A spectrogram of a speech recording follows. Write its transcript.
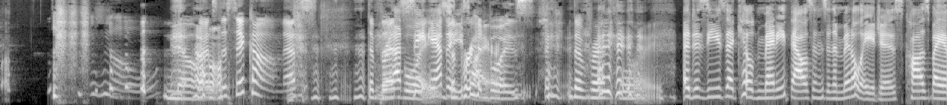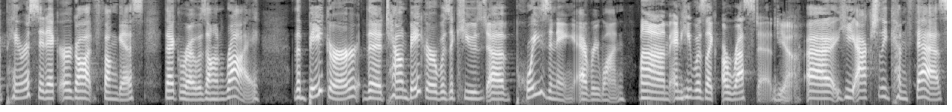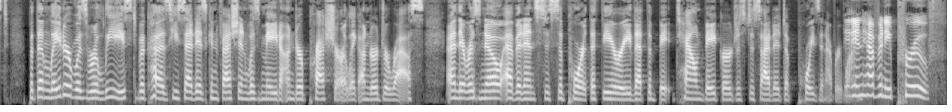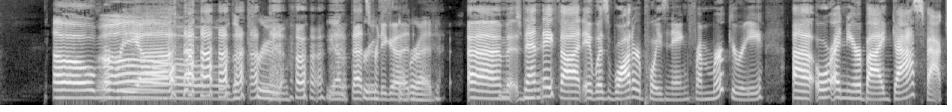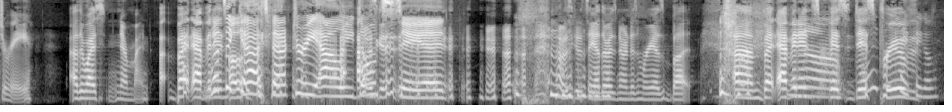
no. No. That's the sitcom. That's the bread That's boys. St. The bread fire. boys. The bread boys. a disease that killed many thousands in the Middle Ages, caused by a parasitic ergot fungus that grows on rye. The baker, the town baker, was accused of poisoning everyone. Um, and he was like arrested. Yeah. Uh, he actually confessed, but then later was released because he said his confession was made under pressure, like under duress. And there was no evidence to support the theory that the ba- town baker just decided to poison They everyone. didn't have any proof. oh, Maria. Oh, the proof. You gotta That's proof pretty the good. bread. Um, then they thought it was water poisoning from mercury uh, or a nearby gas factory. Otherwise, never mind. Uh, But evidence. What's a gas factory, Allie? Don't gonna say it. I was going to say otherwise known as Maria's butt. Um, but evidence No. is disproved.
